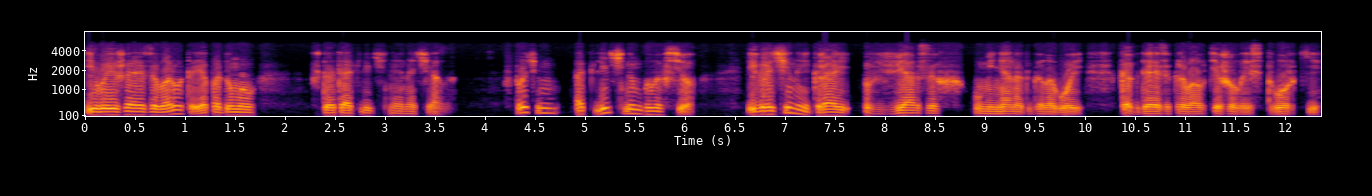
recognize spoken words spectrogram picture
И выезжая за ворота, я подумал, что это отличное начало. Впрочем, отличным было все. Игрочиный край в вязах у меня над головой, когда я закрывал тяжелые створки,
